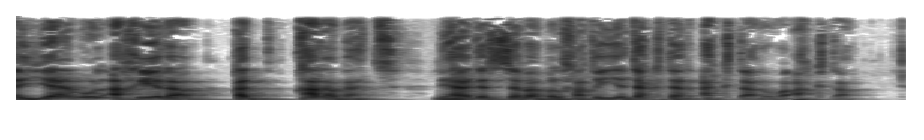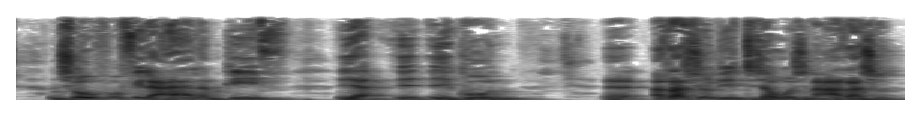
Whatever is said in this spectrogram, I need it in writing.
أيامه الأخيرة قد قربت. لهذا السبب الخطية تكتر أكثر وأكثر نشوفوا في العالم كيف يكون آه، رجل يتزوج مع رجل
